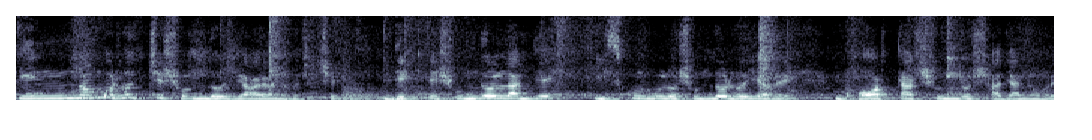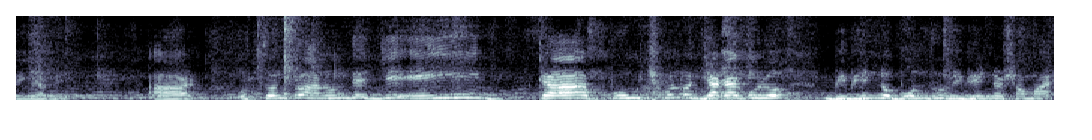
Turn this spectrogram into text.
তিন নম্বর হচ্ছে সৌন্দর্যায়ন হচ্ছে। দেখতে সুন্দর লাগছে, স্কুলগুলো সুন্দর হয়ে যাবে। ঘর তার সুন্দর সাজানো হয়ে যাবে। আর অত্যন্ত আনন্দের যে এইটা পৌঁছানোর জায়গাগুলো বিভিন্ন বন্ধু বিভিন্ন সময়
